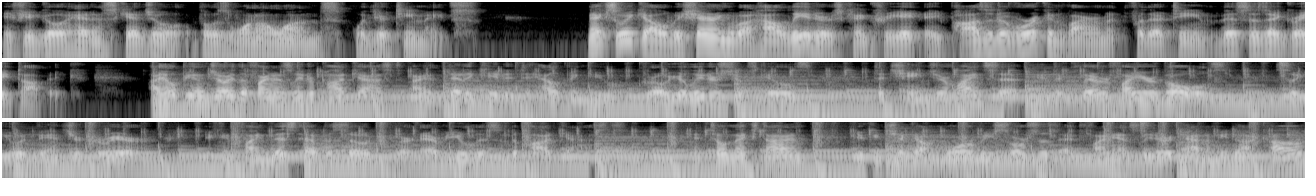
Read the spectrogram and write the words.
if you go ahead and schedule those one on ones with your teammates. Next week, I will be sharing about how leaders can create a positive work environment for their team. This is a great topic. I hope you enjoyed the Finance Leader podcast. I am dedicated to helping you grow your leadership skills, to change your mindset, and to clarify your goals so you advance your career. You can find this episode wherever you listen to podcasts. Until next time, you can check out more resources at financeleaderacademy.com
